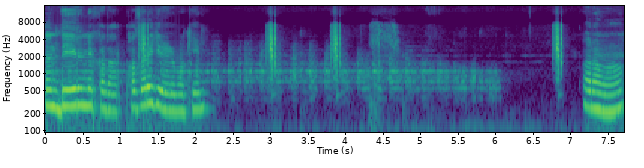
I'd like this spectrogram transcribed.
Yani değeri ne kadar. Pazara girelim bakayım. Arama.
